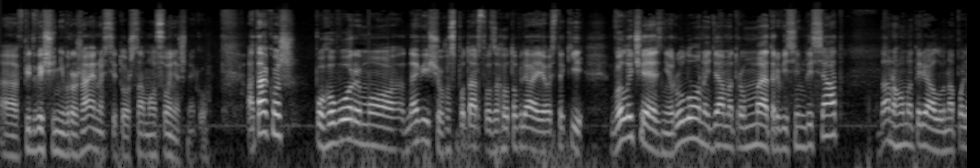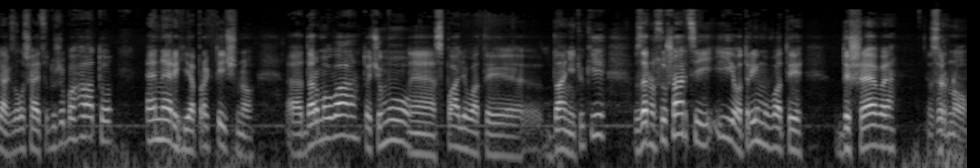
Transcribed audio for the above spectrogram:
е, в підвищенні врожайності того ж самого соняшнику. А також поговоримо, навіщо господарство заготовляє ось такі величезні рулони діаметром 1,80 м. Даного матеріалу на полях залишається дуже багато. Енергія практично е, дармова, то чому не спалювати дані тюки в зерносушарці і отримувати дешеве зерно,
